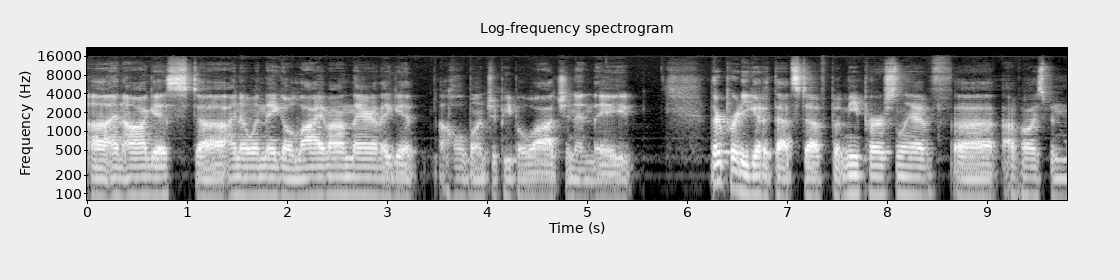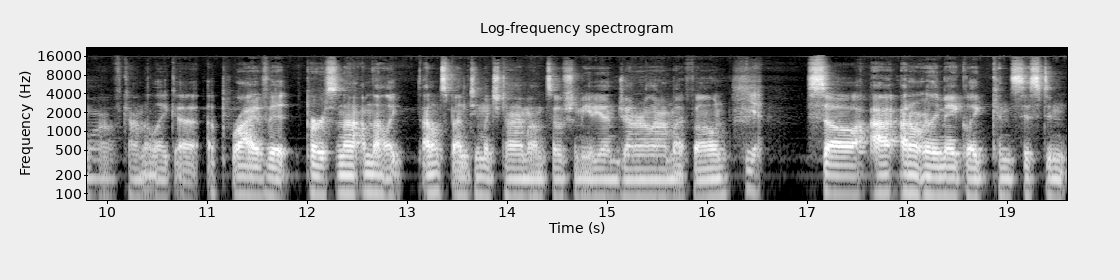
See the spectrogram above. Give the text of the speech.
uh, and August. Uh, I know when they go live on there, they get a whole bunch of people watching, and they they're pretty good at that stuff. But me personally, I've uh, I've always been more of kind of like a, a private person. I, I'm not like I don't spend too much time on social media in general or on my phone. Yeah. So I, I don't really make like consistent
